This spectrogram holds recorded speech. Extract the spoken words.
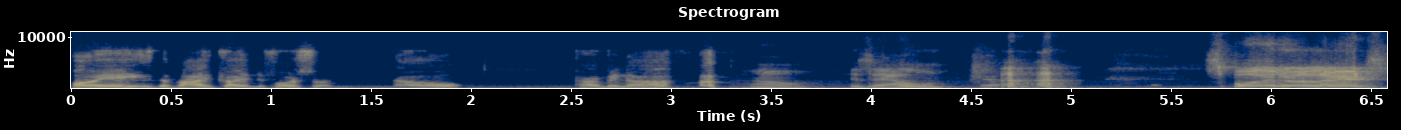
Oh yeah, he's the bad guy in the first one. No, probably not. No, is Ellen. Spoiler alert!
